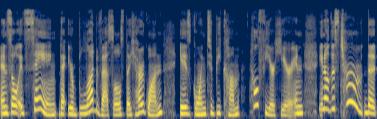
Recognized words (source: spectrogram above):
And so it's saying that your blood vessels, the 혈관, is going to become healthier here. And you know, this term, the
